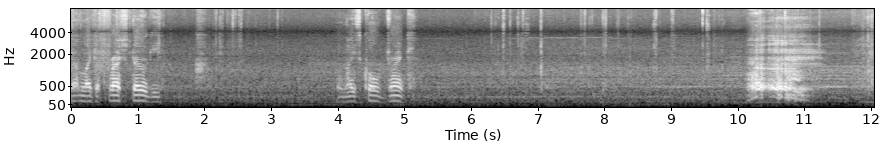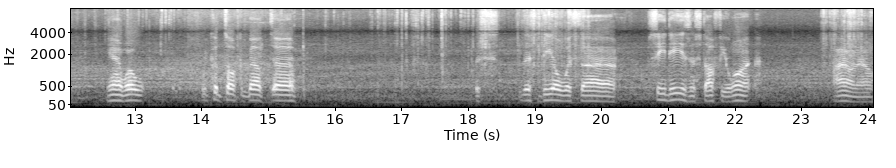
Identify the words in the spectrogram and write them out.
Nothing like a fresh stogie. A nice cold drink. yeah, well, we could talk about uh, this this deal with uh, CDs and stuff. You want? I don't know.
